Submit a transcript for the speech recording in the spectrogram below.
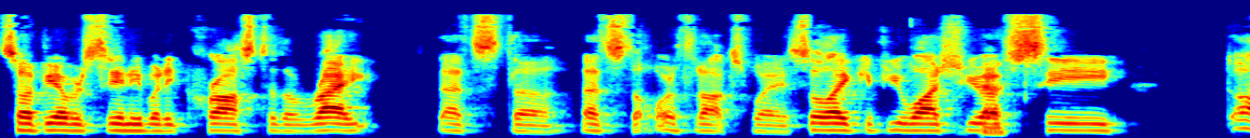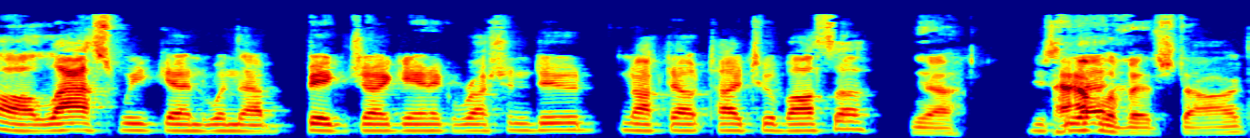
So if you ever see anybody cross to the right, that's the that's the Orthodox way. So like if you watch Okay. UFC uh last weekend when that big gigantic Russian dude knocked out Tai Tuivasa, yeah. you? Pavlovich, dog.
